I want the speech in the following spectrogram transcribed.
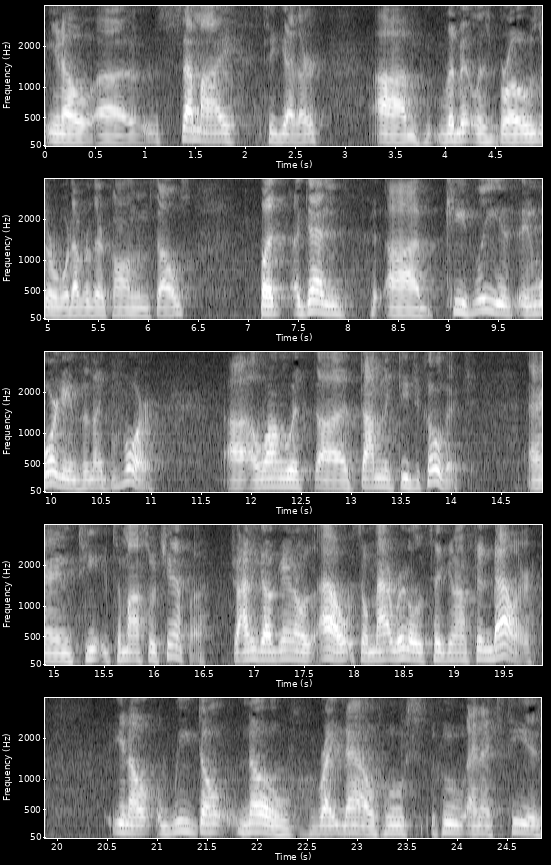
you know, uh, semi together, um, Limitless Bros or whatever they're calling themselves. But again, uh, Keith Lee is in War Games the night before, uh, along with uh, Dominik Dijakovic and T- Tommaso Ciampa. Johnny is out, so Matt Riddle is taking on Finn Balor. You know, we don't know right now who who NXT is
